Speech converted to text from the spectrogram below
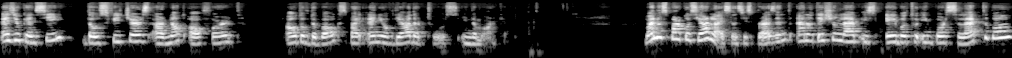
As you can see, those features are not offered out of the box by any of the other tools in the market. When a Spark OCR license is present, Annotation Lab is able to import selectable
